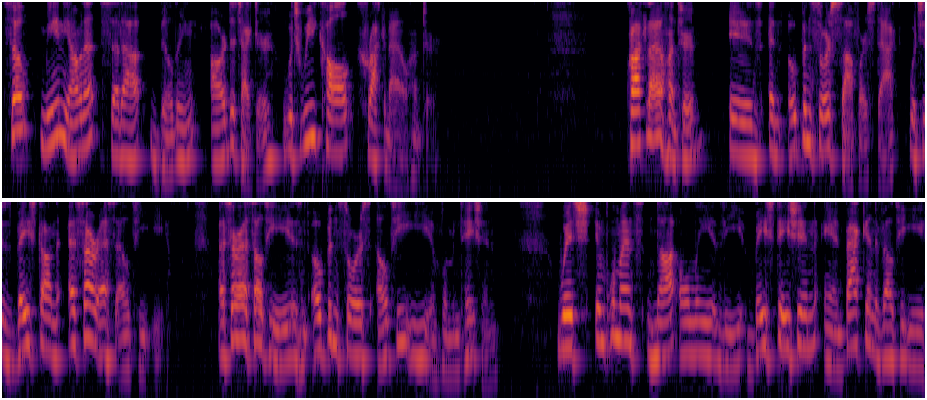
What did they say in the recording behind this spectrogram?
So, me and Yamana set out building our detector, which we call Crocodile Hunter. Crocodile Hunter is an open source software stack which is based on SRS LTE. SRS LTE is an open source LTE implementation which implements not only the base station and backend of LTE,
